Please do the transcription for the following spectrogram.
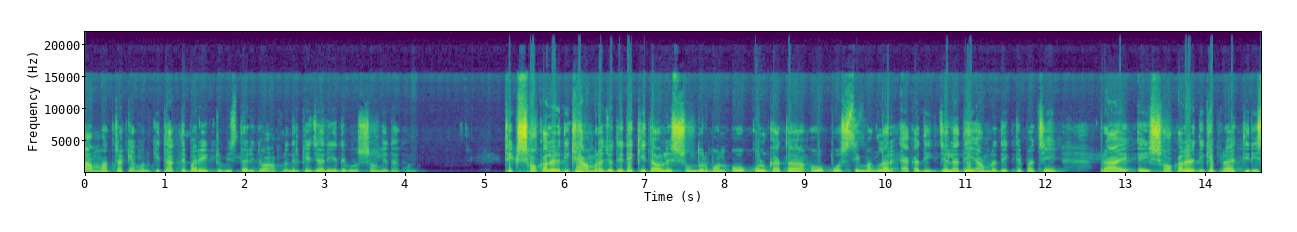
তাপমাত্রা কেমন কি থাকতে পারে একটু বিস্তারিত আপনাদেরকে জানিয়ে দেব, সঙ্গে থাকুন। ঠিক সকালের দিকে আমরা যদি দেখি, তাহলে সুন্দরবন ও কলকাতা ও পশ্চিমবাংলার একাধিক জেলাতেই আমরা দেখতে পাচ্ছি, প্রায় এই সকালের দিকে প্রায় তিরিশ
